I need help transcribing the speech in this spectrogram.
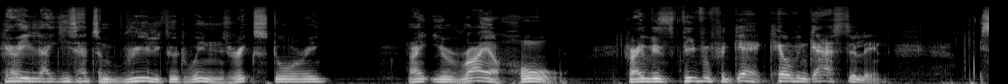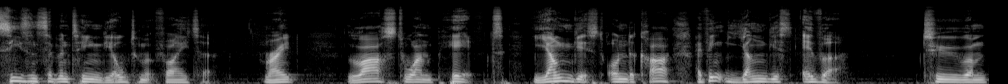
here he like he's had some really good wins. Rick Story, right? Uriah Hall, right? Because people forget Kelvin Gastelum, season seventeen, The Ultimate Fighter, right? Last one picked, youngest on the card. I think youngest ever to um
